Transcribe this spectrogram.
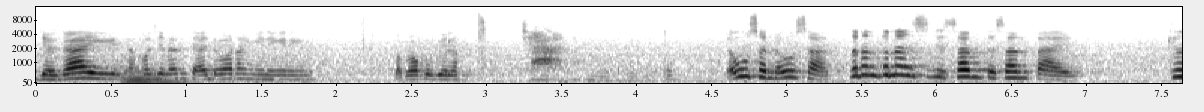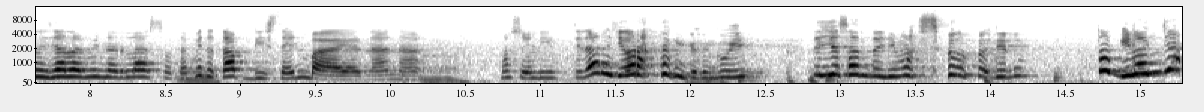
Jagain, Hmm. takutnya nanti ada orang gini-gini. Bapakku bilang jangan. Tidak usah, tidak usah. Tenang-tenang saja, santai-santai. Kita jalanin Ari Lasso, tapi tetap di standby anak-anak Hmm. masuk lift tidak ada orang gangguin dia santai aja masuk di lift tuh bilang ja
